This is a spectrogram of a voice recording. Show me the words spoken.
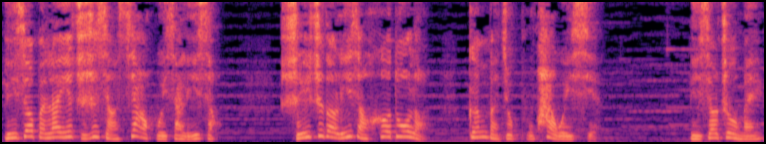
李潇本来也只是想吓唬一下李想，谁知道李想喝多了，根本就不怕威胁。李潇皱眉，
